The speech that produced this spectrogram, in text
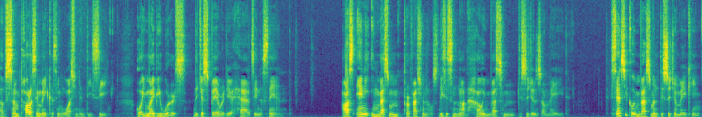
of some policymakers in Washington, D.C. Or it might be worse, they just bury their heads in the sand. Ask any investment professionals, this is not how investment decisions are made. Sensical investment decision making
